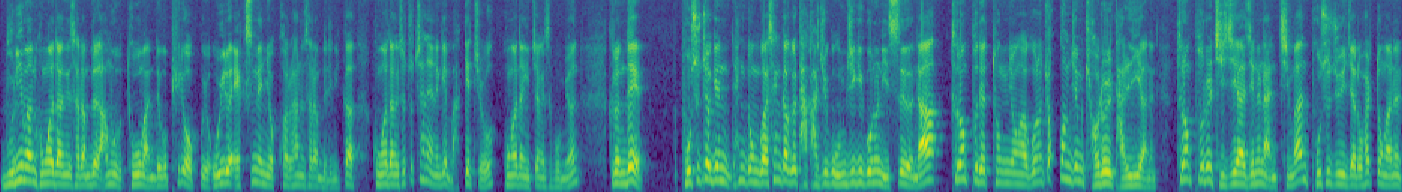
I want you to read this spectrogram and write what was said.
무늬만 공화당인 사람들 아무 도움 안 되고 필요 없고요. 오히려 엑스맨 역할을 하는 사람들이니까 공화당에서 쫓아내는 게 맞겠죠. 공화당 입장에서 보면. 그런데 보수적인 행동과 생각을 다 가지고 움직이고는 있으나 트럼프 대통령하고는 조금 좀 결을 달리하는 트럼프를 지지하지는 않지만 보수주의자로 활동하는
